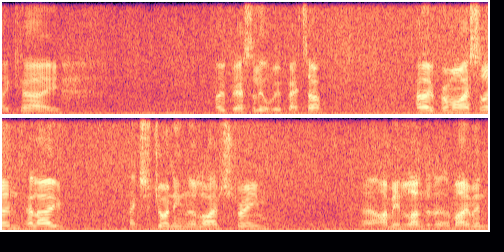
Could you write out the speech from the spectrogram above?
Okay. Hopefully that's a little bit better. Hello from Iceland. Hello. Thanks for joining the live stream. Uh, I'm in London at the moment.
